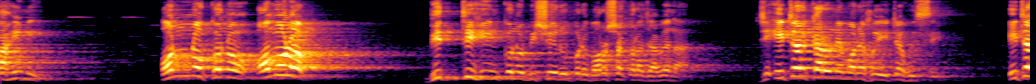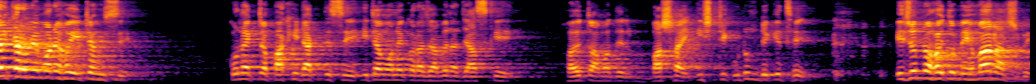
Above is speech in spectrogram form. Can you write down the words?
কাহিনী অন্য কোনো অমূলক ভিত্তিহীন কোনো বিষয়ের উপরে ভরসা করা যাবে না। যে এটার কারণে মনে হয় এটা হয়েছে এটার কারণে মনে হয় এটা হয়েছে কোনো একটা পাখি ডাকতেছে, এটা মনে করা যাবে না যে আজকে হয়তো আমাদের বাসায় ইষ্টি কুটুম ডেকেছে এই জন্য হয়তো মেহমান আসবে।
